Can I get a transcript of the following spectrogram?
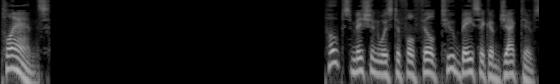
Plans Pope's mission was to fulfill two basic objectives,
